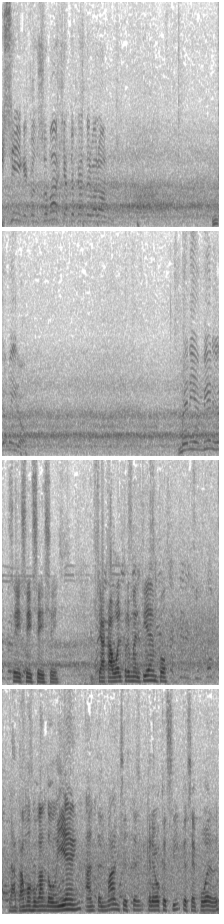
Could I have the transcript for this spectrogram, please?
Y sigue con su magia tocando el balón. Gameiro. Venían bien y lo han Sí, sí, sí, sí. Se acabó el primer tiempo. La estamos jugando bien ante el Manchester. Creo que sí, que se puede.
